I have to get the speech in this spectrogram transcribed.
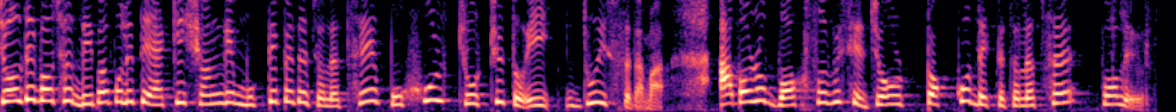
চলতি বছর দীপাবলিতে একই সঙ্গে মুক্তি পেতে চলেছে বহুল চর্চিত এই দুই সিনেমা। আবারও বক্স অফিসে জোর টক্কর দেখতে চলেছে বলিউড।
